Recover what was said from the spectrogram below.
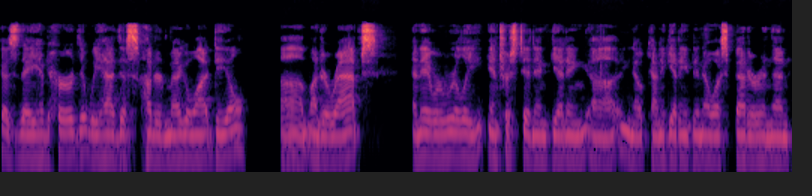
because they had heard that we had this 100 megawatt deal um, under wraps. and they were really interested in getting, uh, you know, kind of getting to know us better, and then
